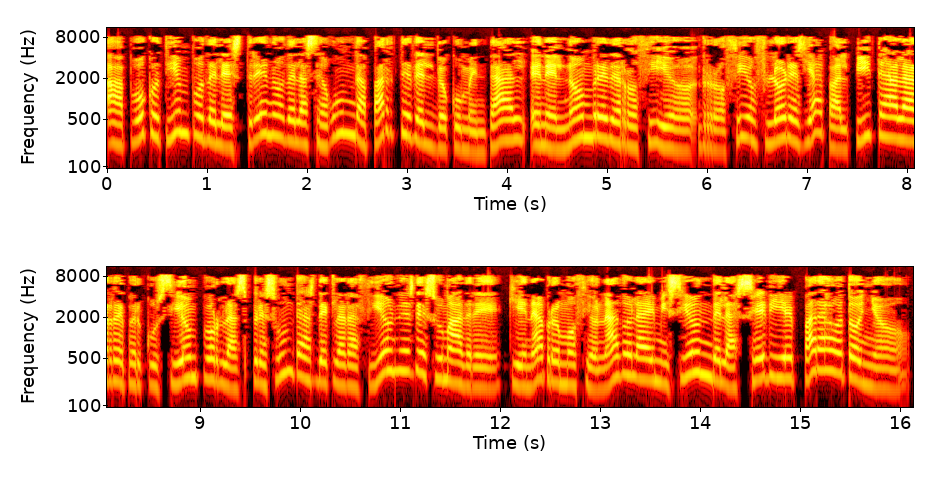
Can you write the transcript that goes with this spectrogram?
A poco tiempo del estreno de la segunda parte del documental, en el nombre de Rocío, Rocío Flores ya palpita a la repercusión por las presuntas declaraciones de su madre, quien ha promocionado la emisión de la serie para otoño.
